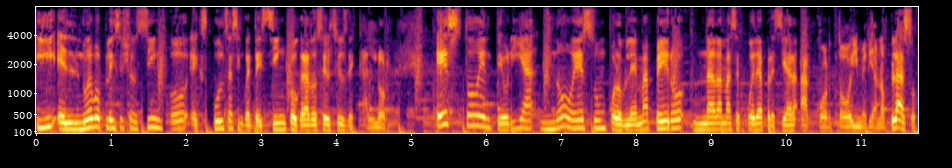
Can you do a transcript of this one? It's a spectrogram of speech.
y el nuevo PlayStation 5 expulsa 55 grados Celsius de calor. Esto en teoría no es un problema, pero nada más se puede apreciar a corto y mediano plazo.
